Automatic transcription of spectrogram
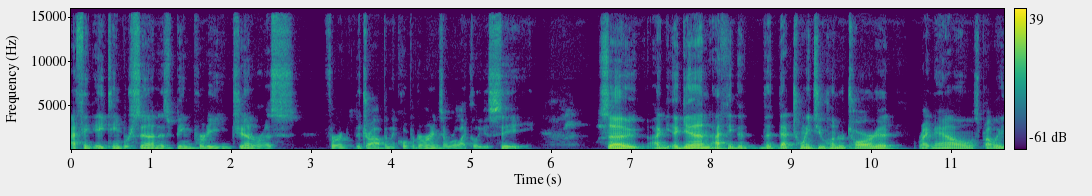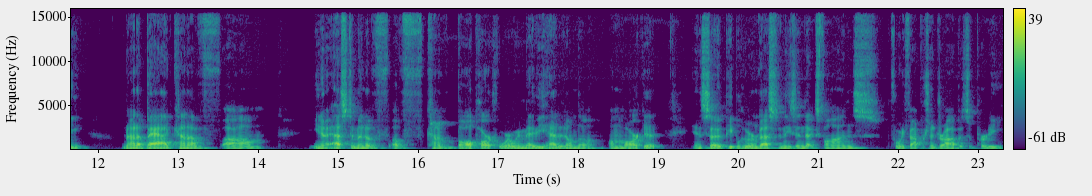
I think 18% is being pretty generous for the drop in the corporate earnings that we're likely to see. So I, again, I think that, that that 2200 target right now is probably not a bad kind of um, you know estimate of of kind of ballpark where we may be headed on the on the market. And so people who are invested in these index funds, 45% drop is a pretty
